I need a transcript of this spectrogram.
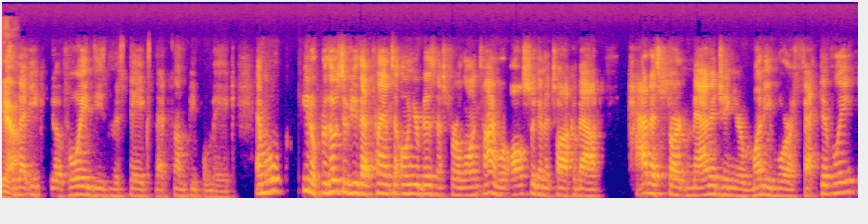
Yeah. So that you can avoid these mistakes that some people make. And we'll, you know, for those of you that plan to own your business for a long time, we're also going to talk about how to start managing your money more effectively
